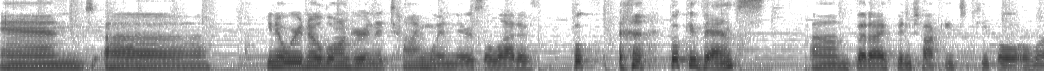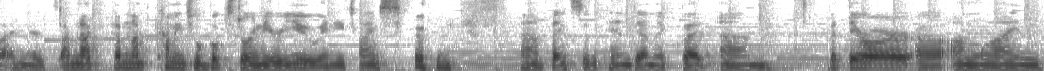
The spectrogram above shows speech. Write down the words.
And, uh, you know, we're no longer in a time when there's a lot of book, book events. Um, but I've been talking to people a lot, and I'm not I'm not coming to a bookstore near you anytime soon, um, thanks to the pandemic. But um, but there are uh, online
